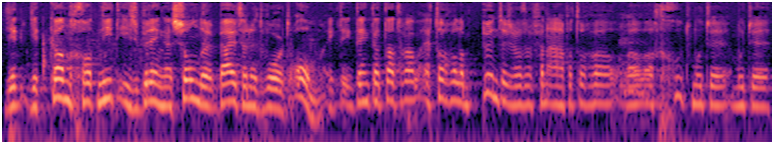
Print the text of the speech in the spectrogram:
je, je kan God niet iets brengen zonder buiten het woord om. Ik, ik denk dat dat wel echt toch wel een punt is wat we vanavond toch wel, wel, goed moeten, moeten,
